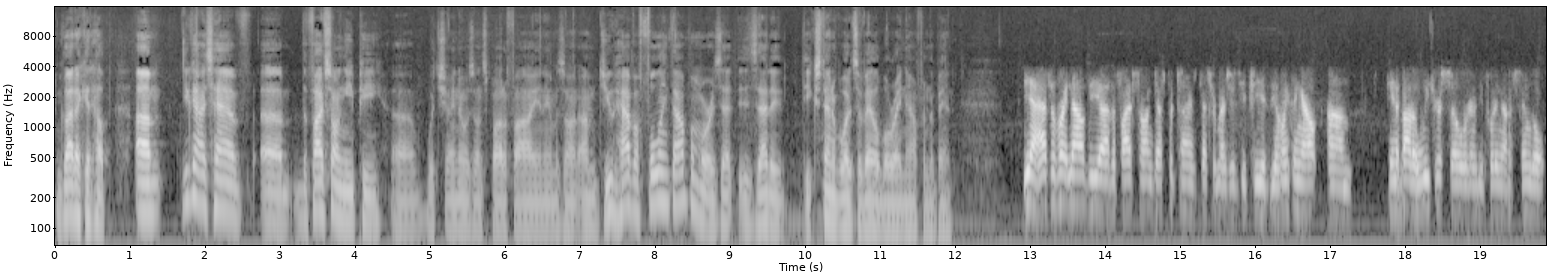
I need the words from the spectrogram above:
I'm glad I could help. Um, you guys have um, the five song EP, uh, which I know is on Spotify and Amazon. Um, do you have a full length album, or is that is that a, the extent of what it's available right now from the band? Yeah, as of right now, the uh, the five song "Desperate Times, Desperate Measures" EP is the only thing out. Um, in about a week or so, we're going to be putting out a single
